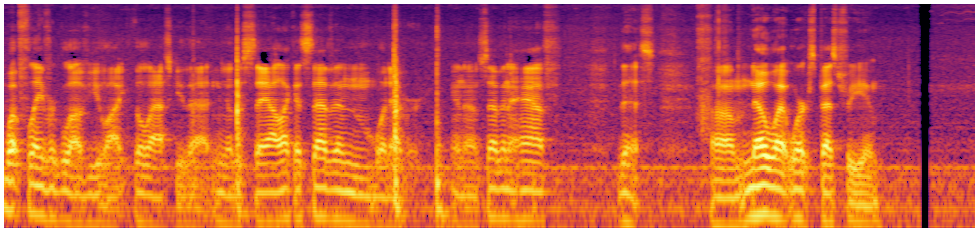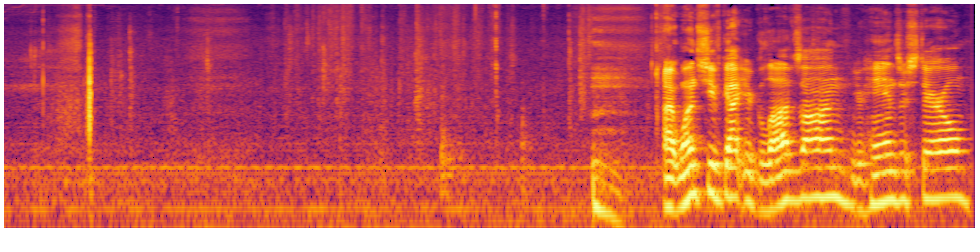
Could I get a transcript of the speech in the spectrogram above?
what flavor glove you like. They'll ask you that, and you'll just say I like a seven whatever. You know, seven and a half. This. Um, know what works best for you. All right, once you've got your gloves on, your hands are sterile,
